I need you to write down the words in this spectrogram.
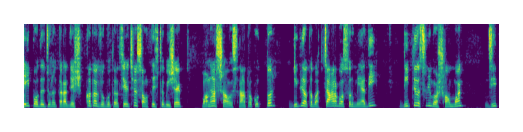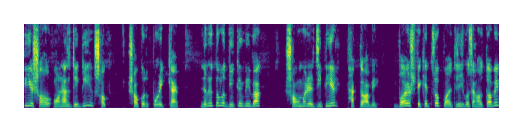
এই পদের জন্য তারা যে শিক্ষতা যোগ্যতা চেয়েছে, সংশ্লিষ্ট বিষয়ে অনার্স সহ স্নাতকোত্তর ডিগ্রি অথবা চার বছর মেয়াদি দ্বিতীয় শ্রেণি বা সম্মান জিপিএ সহ অনার্স ডিগ্রি সক- সকল পরীক্ষায়। ন্যূনতম দ্বিতীয় বিভাগ সমমানের জিপিএ থাকতে হবে। বয়স এক্ষেত্রেও পঁয়ত্রিশ বছর হতে হবে।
